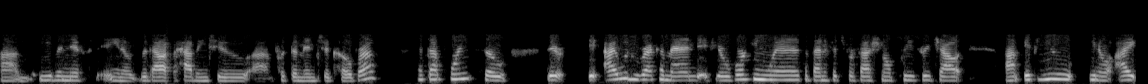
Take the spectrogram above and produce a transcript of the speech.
um, even if, you know, without having to uh, put them into COBRA at that point. So there, I would recommend if you're working with a benefits professional, please reach out. Um, if you, you know, I,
